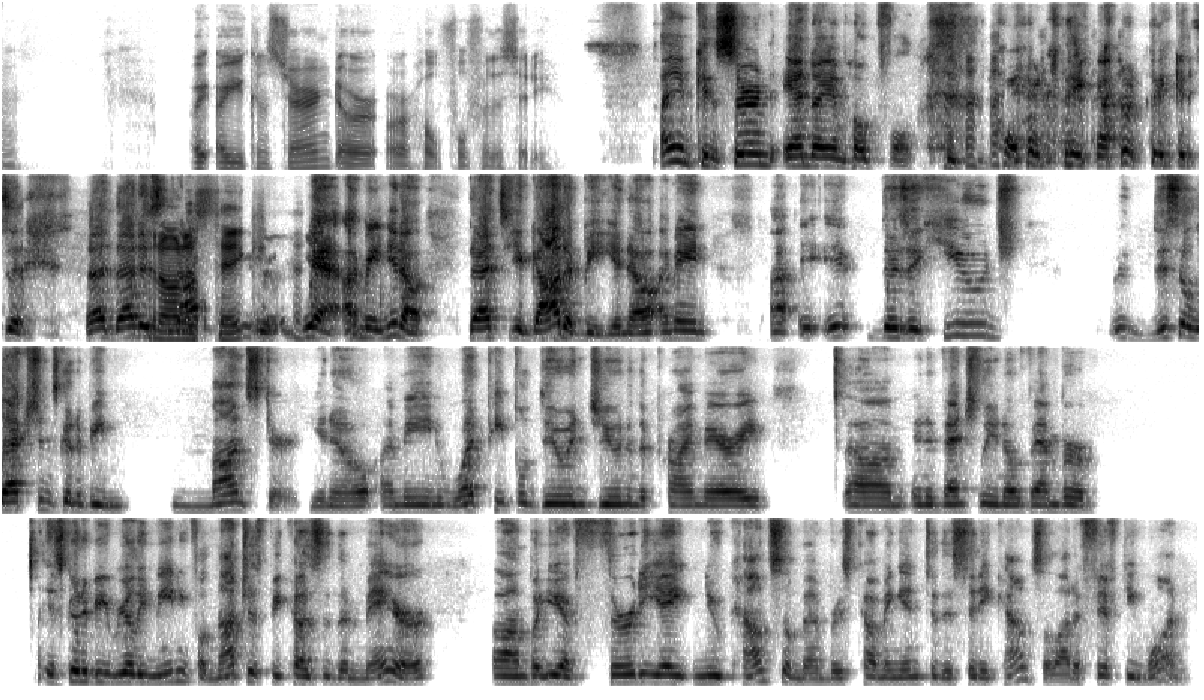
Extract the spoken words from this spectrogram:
Mm-hmm. Are, are you concerned or or hopeful for the city? I am concerned and I am hopeful. I don't think I don't think it's a that that is an honest take. Yeah, I mean, you know, that's you got to be. You know, I mean, uh, it, it, there's a huge. This election's going to be monster. You know, I mean, what people do in June in the primary, um, and eventually November, is going to be really meaningful. Not just because of the mayor, um, but you have 38 new council members coming into the city council out of 51.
